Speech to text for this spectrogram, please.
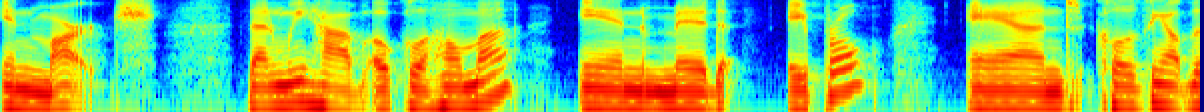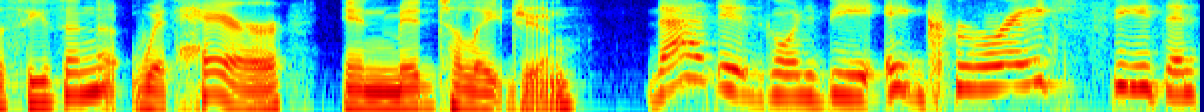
in March. Then we have Oklahoma in mid April, and closing out the season with Hair in mid to late June. That is going to be a great season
